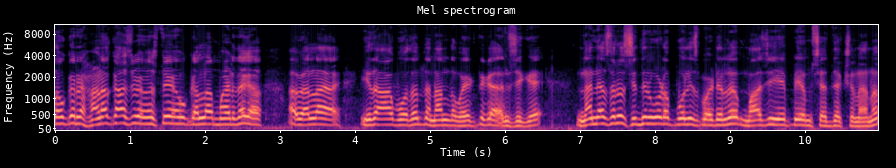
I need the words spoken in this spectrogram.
ಸೌಕರ್ಯ, ಹಣಕಾಸು ವ್ಯವಸ್ಥೆ ಅವಕ್ಕೆಲ್ಲ ಮಾಡಿದಾಗ ಅವೆಲ್ಲ ಇದಾಗ್ಬೋದು ಅಂತ ನನ್ನ ವೈಯಕ್ತಿಕ ಅನಿಸಿಕೆ. ನನ್ನ ಹೆಸರು ಸಿದ್ದನಗೌಡ ಪೊಲೀಸ್ ಪಾಟೀಲ್, ಮಾಜಿ ಎ ಪಿ ಎಂ ಸಿ ಅಧ್ಯಕ್ಷ ನಾನು.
